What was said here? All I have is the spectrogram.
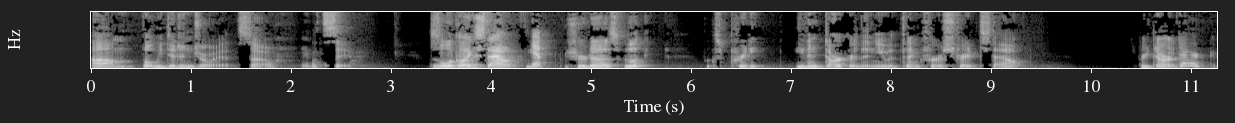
Um, but we did enjoy it. So let's see. Does it look like a stout? Yep. Sure does. Look, looks pretty, even darker than you would think for a straight stout. Pretty dark. Pretty dark.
